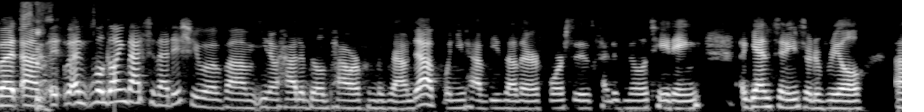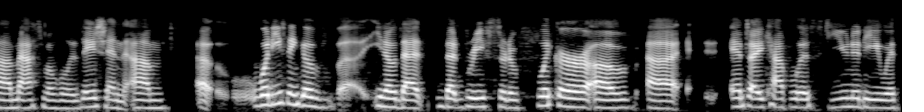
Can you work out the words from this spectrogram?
But um, it, and, well, going back to that issue of um, you know how to build power from the ground up when you have these other forces kind of militating against any sort of real uh, mass mobilization. Um, uh, what do you think of uh, you know that that brief sort of flicker of uh, anti-capitalist unity with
